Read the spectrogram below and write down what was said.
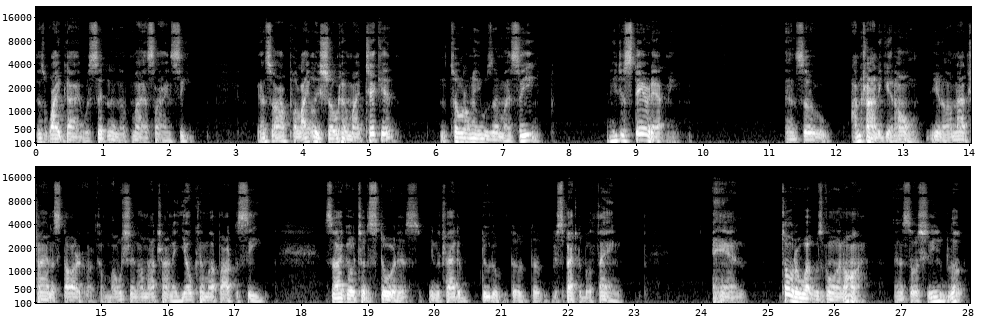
this white guy was sitting in my assigned seat. And so I politely showed him my ticket and told him he was in my seat. And he just stared at me. And so I'm trying to get home. You know, I'm not trying to start a commotion. I'm not trying to yoke him up out the seat. So I go to the stewardess, you know, try to do the, the, the respectable thing and told her what was going on. And so she looked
